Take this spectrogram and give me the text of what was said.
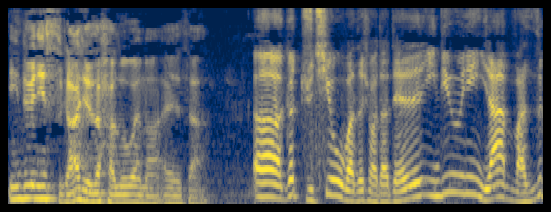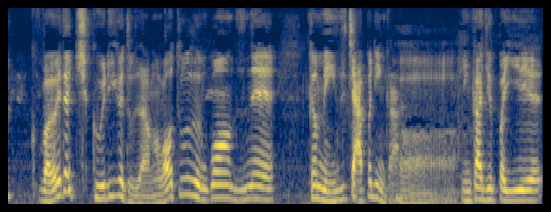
印度人自家就是黑社会吗？还是啥？呃，搿具体我勿是晓得，但是印第安人伊拉勿是勿会得去管理搿赌场，老多辰光是拿搿名字借拨人家，人家就拨伊，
